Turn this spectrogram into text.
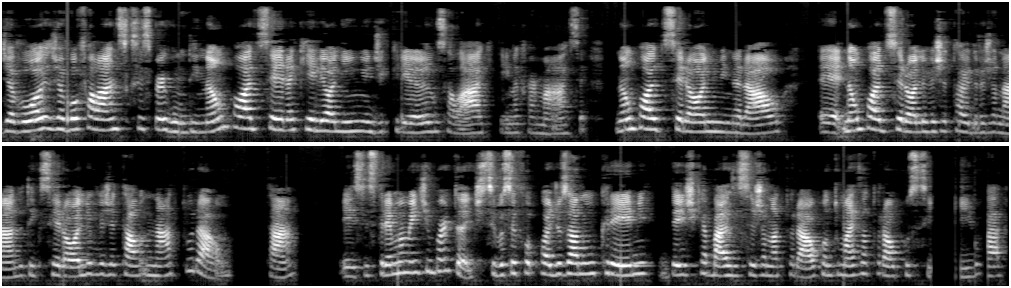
Já vou, já vou falar antes que vocês perguntem. Não pode ser aquele olhinho de criança lá que tem na farmácia. Não pode ser óleo mineral. É, não pode ser óleo vegetal hidrogenado. Tem que ser óleo vegetal natural, tá? Esse é extremamente importante. Se você for, pode usar num creme, desde que a base seja natural, quanto mais natural possível, tá?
